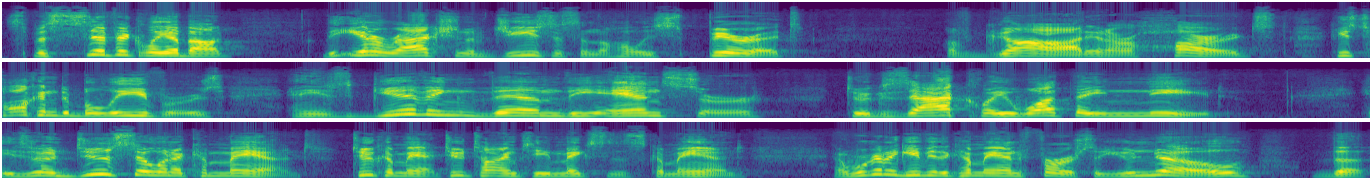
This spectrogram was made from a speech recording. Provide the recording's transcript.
specifically about the interaction of Jesus and the Holy Spirit of God in our hearts. He's talking to believers, and he's giving them the answer to exactly what they need. He's going to do so in a command. Two command, two times he makes this command. And we're going to give you the command first so you know the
